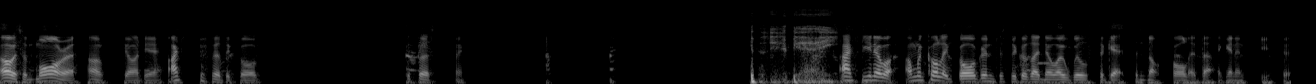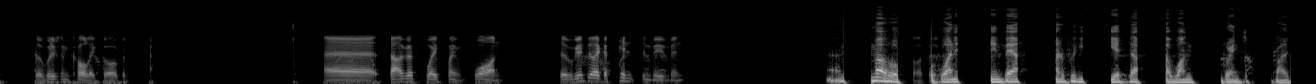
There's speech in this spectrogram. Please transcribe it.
Oh, it's a Mora. Oh, god, yeah. I just prefer the Gorgon. It's a personal thing. Actually, you know what? I'm gonna call it Gorgon just because I know I will forget to not call it that again in the future. So we're just gonna call it Gorgon. Uh, that'll go to waypoint one. So we're gonna do like a pincer movement. Mohawk or the- one inbound if we can get that uh, one green smoke.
